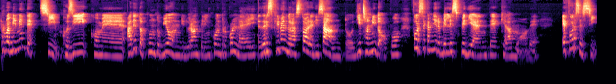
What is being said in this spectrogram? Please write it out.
Probabilmente sì, così come ha detto appunto Biondi durante l'incontro con lei, riscrivendo la storia di Santo dieci anni dopo, forse cambierebbe l'espediente che la muove. E forse sì,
